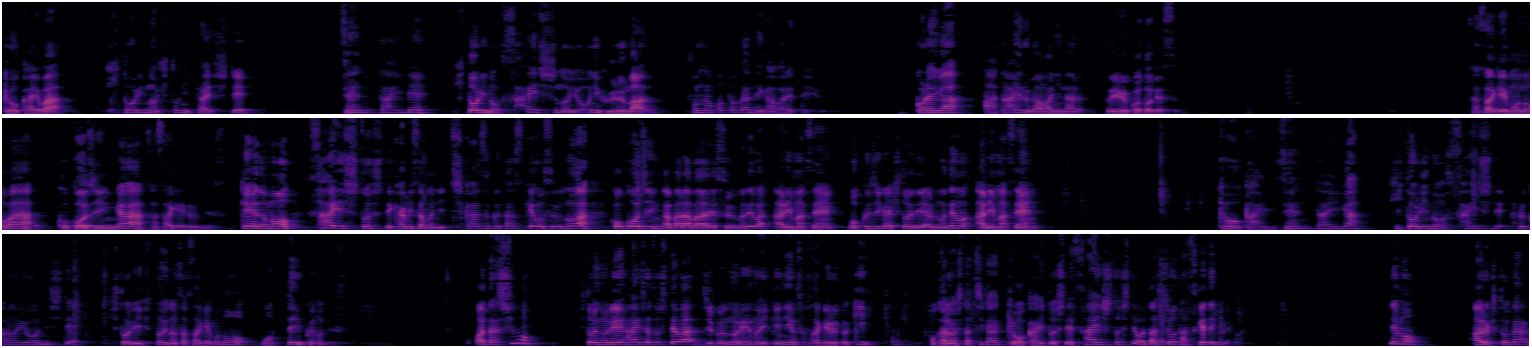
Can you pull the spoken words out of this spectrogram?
教会は一人の人に対して全体で一人の祭司のように振る舞う。そんなことが願われている。これが与える側になるということです。捧げ物は個々人が捧げるんです。けれども、祭司として神様に近づく助けをするのは、個々人がバラバラでするのではありません。牧師が一人でやるのでもありません。教会全体が一人の祭司であるかのようにして、一人一人の捧げ物を持っていくのです。私も一人の礼拝者としては自分の霊の生贄を捧げるとき、他の人たちが教会として祭司として私を助けてくれます。でも、ある人が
